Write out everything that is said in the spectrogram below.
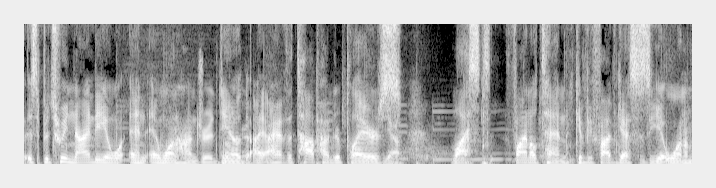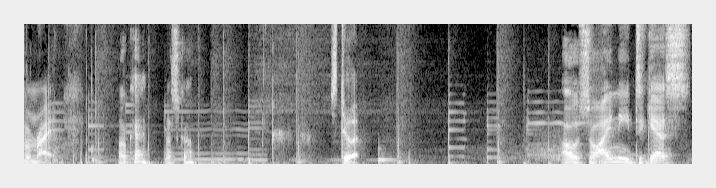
it's between 90 and, and, and 100. You know, I, I have the top 100 players. Yeah. Last final 10. Give you 5 guesses to get one of them right. Okay, let's go. Let's do it. Oh, so I need to guess.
